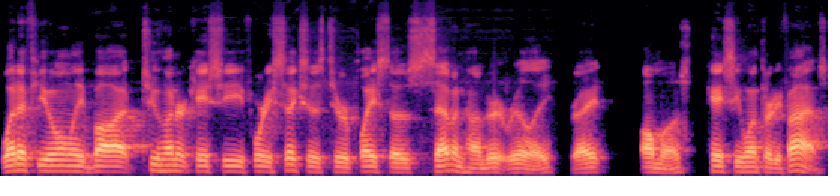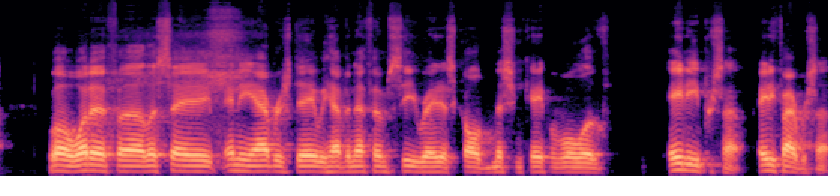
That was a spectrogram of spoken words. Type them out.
what if you only bought 200 KC 46s to replace those 700, really, right? Almost KC 135s. Well, what if, uh, let's say, any average day we have an FMC rate that's called mission capable of 80%, 85%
